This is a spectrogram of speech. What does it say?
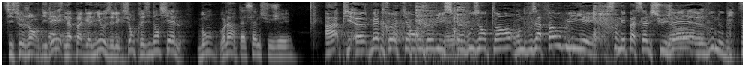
si ce genre d'idée n'a pas gagné aux élections présidentielles. Bon, voilà. C'est pas ça le sujet. Ah, euh, maître Pierre-Henri Bovis, on vous entend, on ne vous a pas oublié. Ce n'est pas ça le sujet, euh, vous nous dites.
